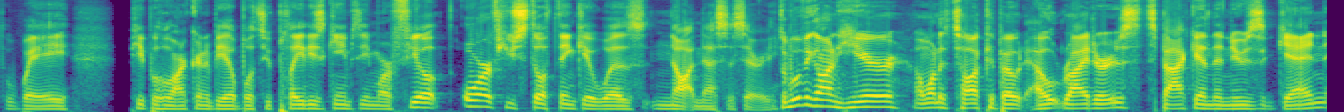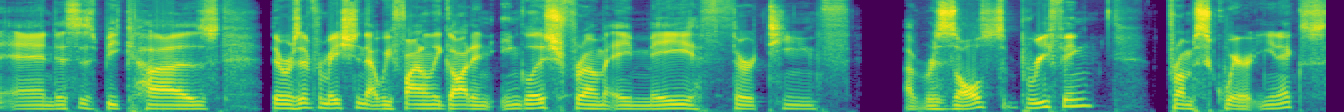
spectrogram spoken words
the way people who aren't going to be able to play these games anymore feel, or if you still think it was not necessary. So, moving on here, I want to talk about Outriders. It's back in the news again, and this is because there was information that we finally got in English from a May 13th uh, results briefing from Square Enix.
